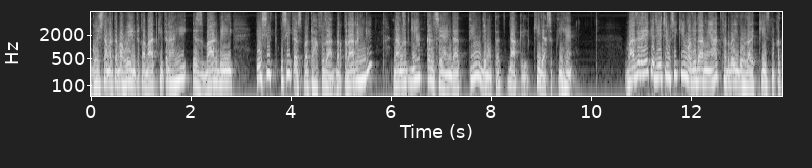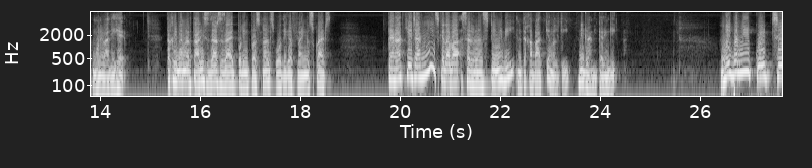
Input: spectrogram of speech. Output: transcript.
गुजशत मरतबा हुए इंतबात की तरह ही इस बार भी इसी, उसी तर्ज पर तहफात बरकरार रहेंगे। नामजदगियाँ कल से आइंदा तीन दिनों तक दाखिल की जा सकती हैं। वाज रहे कि जीएचएमसी की मौजूदा मियाद फरवरी 2021 में खत्म होने वाली है। तकरीबन अड़तालीस हज़ार से जायद पोलिंग पर्सनल्स और दीगर फ्लाइंग स्क्वाड्स तैनात किए जा रहे हैं। इसके अलावा सर्विलेंस टीमें भी इंतबात के अमल की निगरानी करेंगी। मुल्क भर में कोविड से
